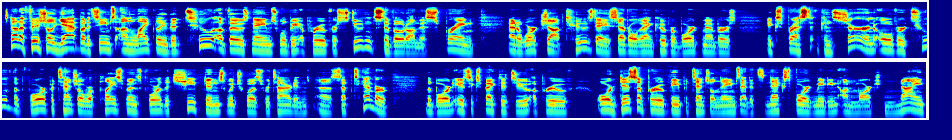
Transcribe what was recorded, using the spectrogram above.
It's not official yet, but it seems unlikely that two of those names will be approved for students to vote on this spring. At a workshop Tuesday, several Vancouver board members expressed concern over two of the four potential replacements for the Chieftains, which was retired in uh, September. The board is expected to approve or disapprove the potential names at its next board meeting on March 9th.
